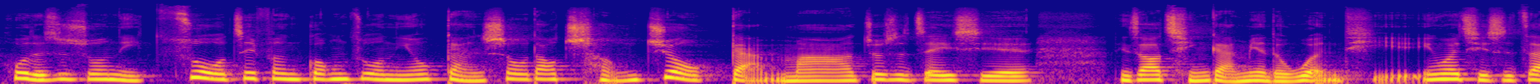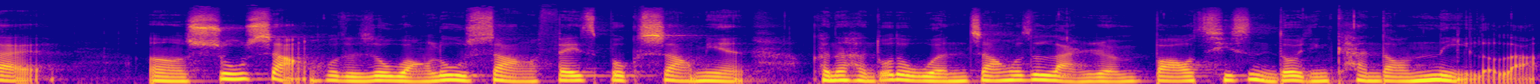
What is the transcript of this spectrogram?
或者是说你做这份工作，你有感受到成就感吗？就是这些你知道情感面的问题，因为其实在，呃书上或者是网络上，Facebook 上面。可能很多的文章或是懒人包，其实你都已经看到腻了啦。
